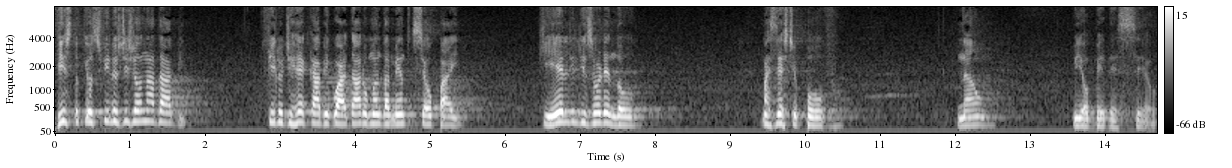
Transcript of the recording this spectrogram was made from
Visto que os filhos de Jonadab filho de Recabe, guardar o mandamento de seu pai, que ele lhes ordenou. Mas este povo não me obedeceu.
